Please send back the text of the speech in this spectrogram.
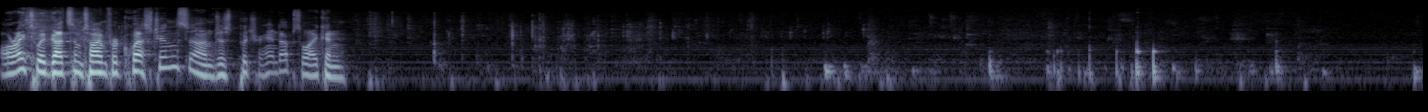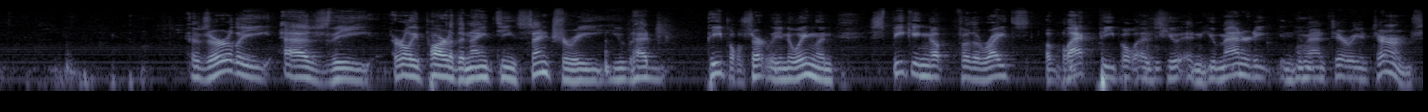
All right, so we've got some time for questions. Um, just put your hand up so I can as early as the early part of the 19th century, you had people, certainly in New England, speaking up for the rights of black people as hu- and humanity in humanitarian terms.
